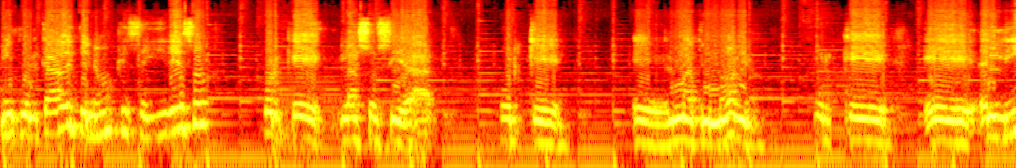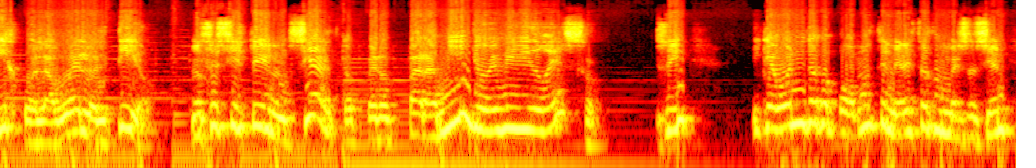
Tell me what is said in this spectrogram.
inculcado y tenemos que seguir eso porque la sociedad, porque eh, el matrimonio, porque eh, el hijo, el abuelo, el tío. No sé si estoy en lo cierto, pero para mí yo he vivido eso, ¿sí? Y qué bonito que podamos tener esta conversación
